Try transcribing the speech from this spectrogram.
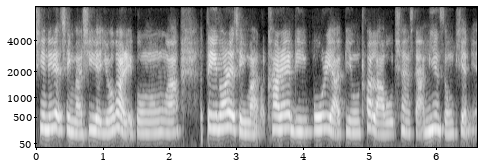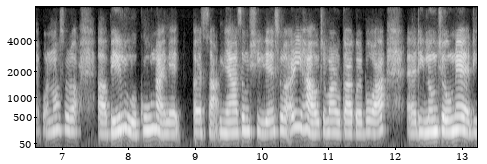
ရှင်နေတဲ့အချိန်မှာရှိတဲ့ယောဂတွေအကုန်လုံးကသေသွားတဲ့အချိန်မှာခါတဲ့ဒီပိုးတွေကအပြင်ကိုထွက်လာဖို့ chance ကအမြင့်ဆုံးဖြစ်နေပေါ့နော်ဆိုတော့အာဘေးလူကိုကူးနိုင်တဲ့အစာအများဆုံးရှိတယ်ဆိုတော့အဲ့ဒီဟာကိုကျမတို့ကာကွယ်ဖို့ကအဲဒီလုံခြုံတဲ့ဒီ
